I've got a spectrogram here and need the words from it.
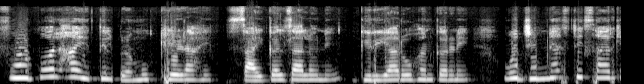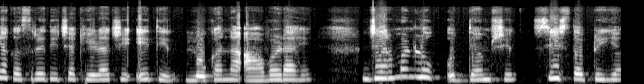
फुटबॉल हा येथील प्रमुख खेळ आहे. सायकल चालवणे गिर्यारोहण करणे व जिम्नॅस्टिक सारख्या कसरतीच्या खेळाची येथील लोकांना आवड आहे. जर्मन लोक उद्यमशील शिस्तप्रिय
